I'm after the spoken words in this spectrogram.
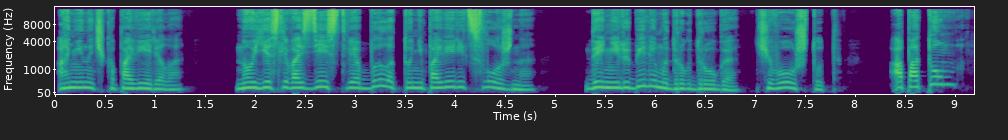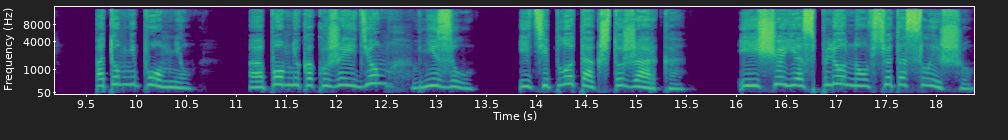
А Ниночка поверила. Но если воздействие было, то не поверить сложно. Да и не любили мы друг друга, чего уж тут. А потом... Потом не помню. А помню, как уже идем внизу. И тепло так, что жарко. И еще я сплю, но все-то слышу.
